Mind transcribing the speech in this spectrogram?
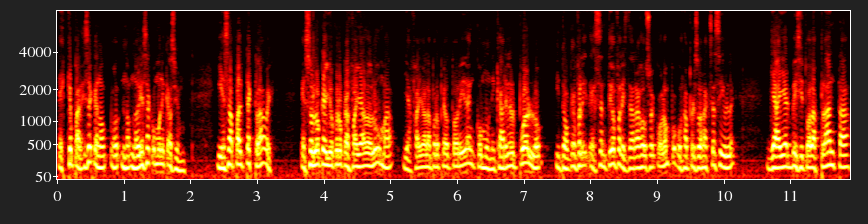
es que parece que no, no, no hay esa comunicación. Y esa parte es clave. Eso es lo que yo creo que ha fallado Luma y ha fallado la propia autoridad en comunicarle al pueblo. Y tengo que en sentido felicitar a José Colón porque es una persona accesible. Ya ayer visitó las plantas,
